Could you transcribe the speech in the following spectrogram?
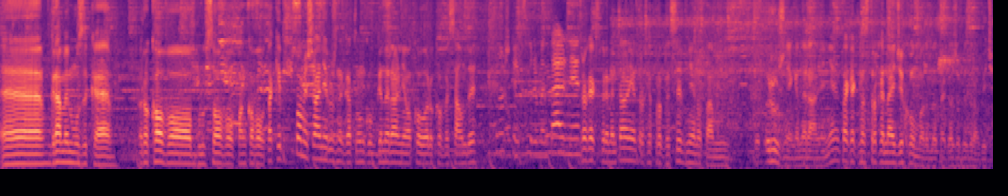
e, gramy muzykę rockowo, bluesowo, funkową, takie pomieszanie różnych gatunków, generalnie około rockowe soundy. Troszkę eksperymentalnie. Trochę eksperymentalnie, trochę progresywnie, no tam różnie generalnie, nie? Tak jak nas trochę najdzie humor do tego, żeby zrobić.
